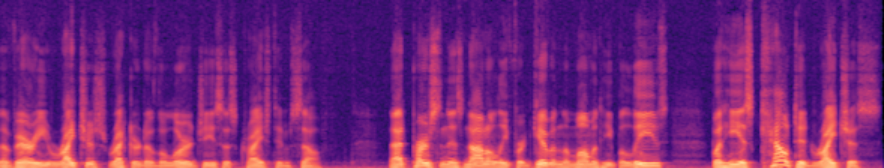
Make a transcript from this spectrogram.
the very righteous record of the Lord Jesus Christ himself. That person is not only forgiven the moment he believes, but he is counted righteous.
